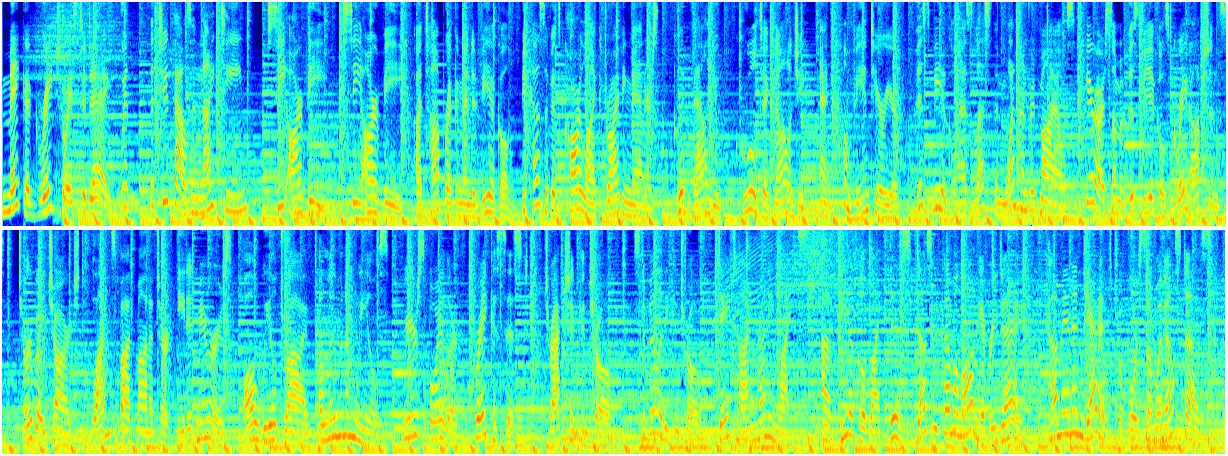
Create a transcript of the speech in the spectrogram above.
Make a great choice today with the 2019 CRV. CRV, a top recommended vehicle because of its car-like driving manners, good value, cool technology, and comfy interior. This vehicle has less than 100 miles. Here are some of this vehicle's great options. Turbocharged, blind spot monitor, heated mirrors, all-wheel drive, aluminum wheels, rear spoiler, brake assist, traction control, stability control, daytime running lights. A vehicle like this doesn't come along every day. Come in and get it before someone else does.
